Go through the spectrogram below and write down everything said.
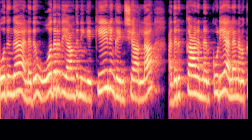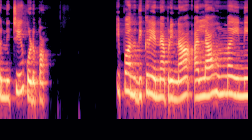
ஓதுங்க அல்லது ஓதுறதையாவது நீங்கள் கேளுங்க இன்ஷா அல்லா அதற்கான நற்கூடிய அல்ல நமக்கு நிச்சயம் கொடுப்பான். இப்போ அந்த திக்ரு என்ன அப்படின்னா அல்லாஹும்ம இன்னி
